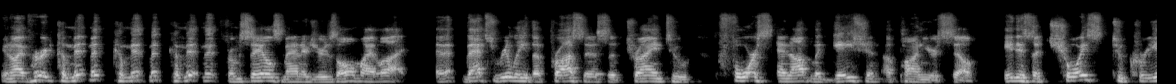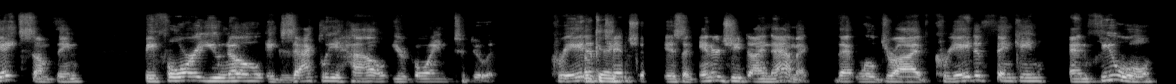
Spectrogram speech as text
You know, I've heard commitment, commitment, commitment from sales managers all my life that's really the process of trying to force an obligation upon yourself. It is a choice to create something before you know exactly how you're going to do it. Creative okay. tension is an energy dynamic that will drive creative thinking and fuel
